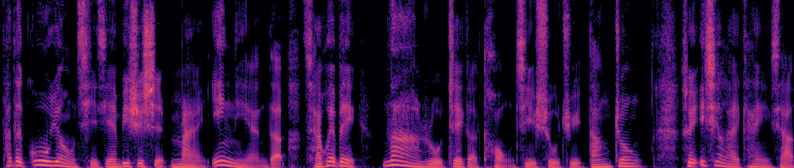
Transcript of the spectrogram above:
它的雇佣期间必须是满一年的，才会被纳入这个统计数据当中。所以一起来看一下，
